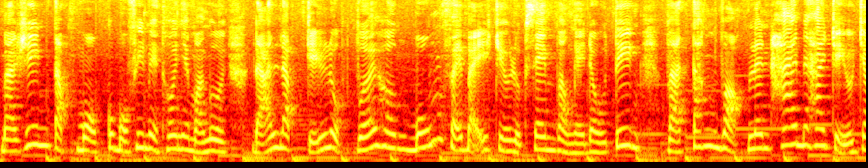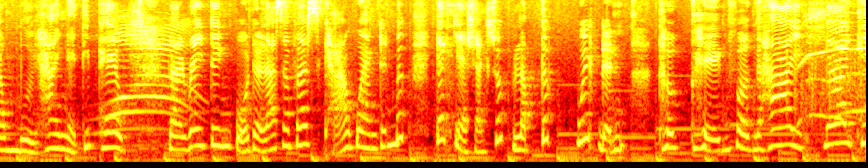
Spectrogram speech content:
Mà riêng tập 1 của bộ phim này thôi nha mọi người đã lập kỷ lục với hơn 4,7 triệu lượt xem vào ngày đầu tiên và tăng vọt lên 22 triệu trong 12 ngày tiếp theo. Và rating của The Last of Us khả quan đến mức các nhà sản xuất lập tức quyết định thực hiện phần 2 ngay khi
